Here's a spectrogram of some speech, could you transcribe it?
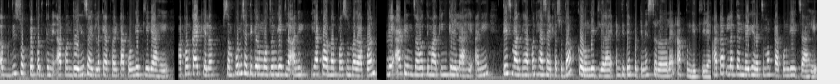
अगदी सोप्या पद्धतीने आपण दोन्ही साईडला कॅफाईट टाकून घेतलेली आहे. आपण काय केलं? संपूर्ण छातीगर मोजून घेतलं आणि ह्या कॉर्नरपासून बघा आपण साडे आठ इंचावरती मार्किंग केलेलं आहे. आणि तेच मार्किंग आपण ह्या साईडला सुद्धा करून घेतलेलं आहे. आणि तिथे पट्टीने सरळ लाईन आखून घेतलेली आहे. आता आपल्याला दंडघेराचं माप टाकून घ्यायचं आहे.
